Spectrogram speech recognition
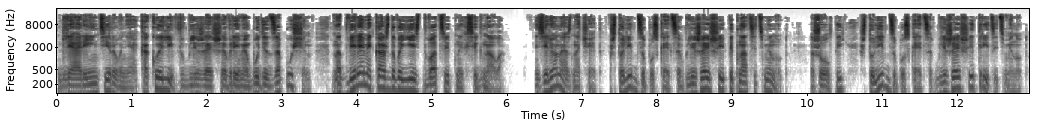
Для ориентирования, какой лифт в ближайшее время будет запущен, над дверями каждого есть два цветных сигнала. Зеленый означает, что лифт запускается в ближайшие 15 минут, желтый, что лифт запускается в ближайшие 30 минут.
